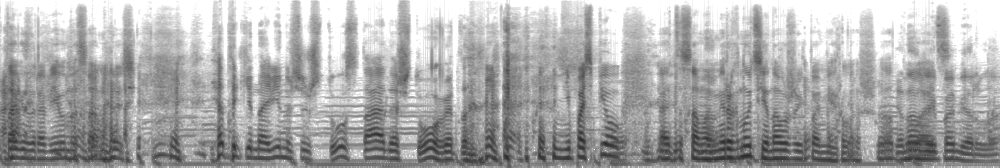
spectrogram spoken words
так зрабіў на я такі навінуся што стада што гэта не паспеў это сама міргнуць яна ўжо і памерла памерла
